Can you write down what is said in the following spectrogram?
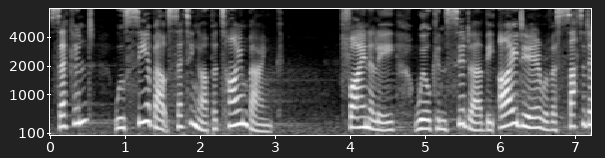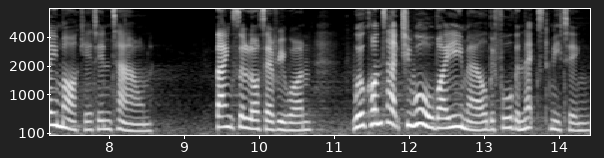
Second, we'll see about setting up a time bank. Finally, we'll consider the idea of a Saturday market in town. Thanks a lot, everyone. We'll contact you all by email before the next meeting.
